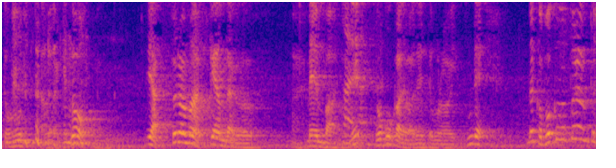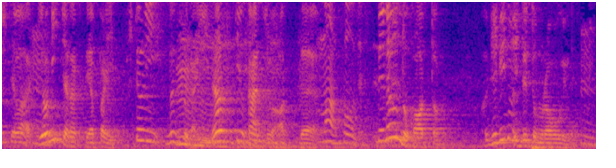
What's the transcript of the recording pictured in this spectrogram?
て思ってたんだけどいやそれはまあスキャンダルのメンバーにね、はいはいはい。どこかでは出てもらう。でなんか僕のプランとしてはん。4人じゃなくてやっぱり1人ずつがいいなっていう感じはあって、まあそうですよで何度かあったの「ジェリーナに出てもらおうよ」うん。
